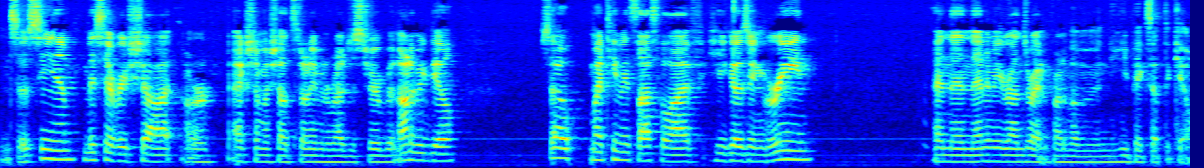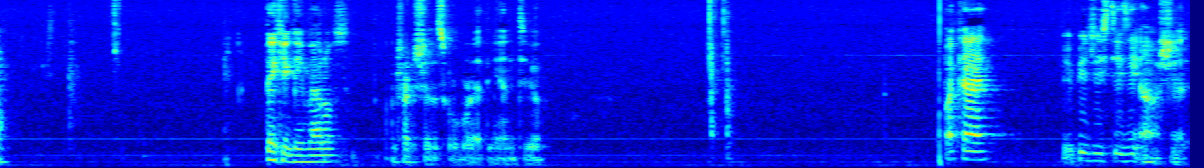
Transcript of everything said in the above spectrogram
And so see him, miss every shot. Or actually, my shots don't even register, but not a big deal. So my teammate's last alive. He goes in green. And then the enemy runs right in front of him, and he picks up the kill. Thank you, Game Battles. I'll try to show the scoreboard at the end too. Buckeye, PPG Steezy. Oh shit.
